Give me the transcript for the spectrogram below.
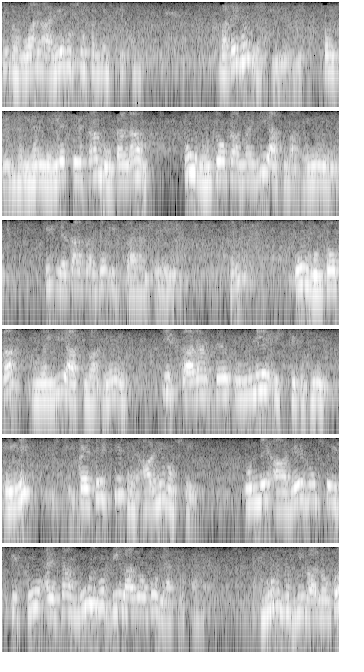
कि भगवान आधे रूप से सब स्थित है? उनके ये तेसा भूता नाम, उन भूतों का मैं ही आत्मा हूँ। इस यथा कर इस कारण से, है उन भूतों का मैं ही आत्मा हूँ। इस कारण से उनमें स्थित हूँ। उनमें कैसे स्थित है? आधे रूप से। उनमें आधे रूप से स्थित हूँ, ऐसा मूल बुद्धि वालों को ज्ञात होता है। मूल बुद्धि वालों को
